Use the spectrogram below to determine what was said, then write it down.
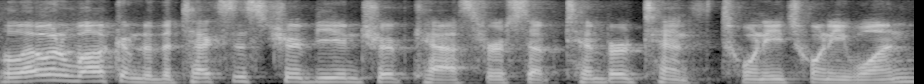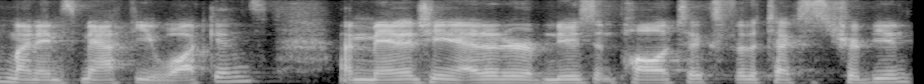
Hello and welcome to the Texas Tribune Tribcast for September 10th, 2021. My name is Matthew Watkins. I'm managing editor of news and politics for the Texas Tribune.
